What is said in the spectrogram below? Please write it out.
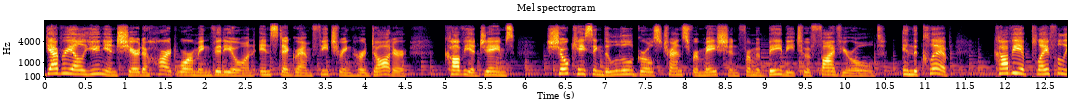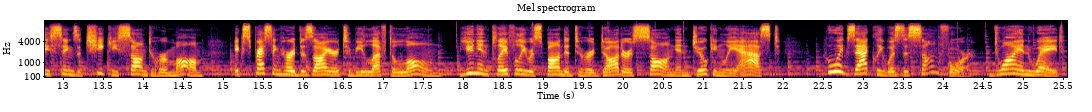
Gabrielle Union shared a heartwarming video on Instagram featuring her daughter, Kaavia James, showcasing the little girl's transformation from a baby to a five-year-old. In the clip, Kaavia playfully sings a cheeky song to her mom, expressing her desire to be left alone. Union playfully responded to her daughter's song and jokingly asked, Who exactly was this song for? Dwyane Wade,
